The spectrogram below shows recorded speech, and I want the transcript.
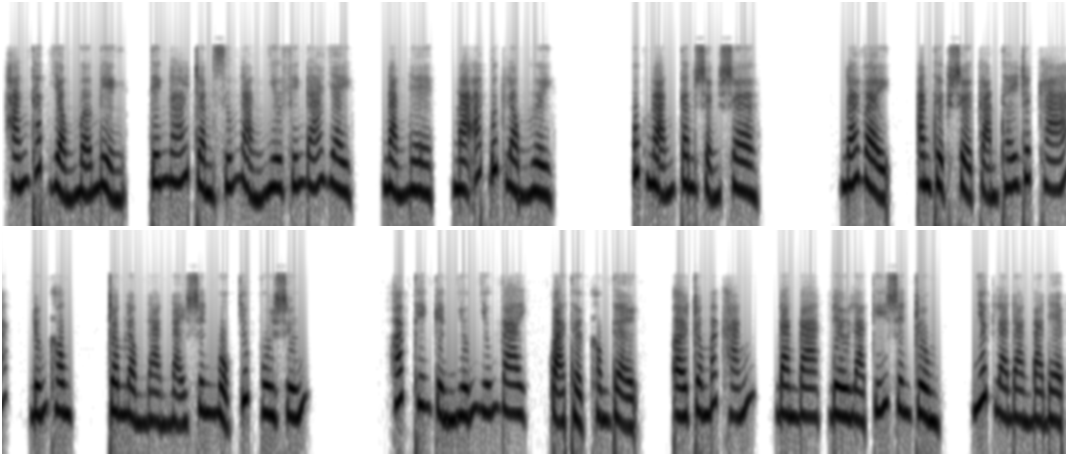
Hắn thấp giọng mở miệng, tiếng nói trầm xuống nặng như phiến đá dày, nặng nề mà áp bức lòng người. Úc noạn tâm sững sờ. Nói vậy, anh thực sự cảm thấy rất khá, đúng không? Trong lòng nàng nảy sinh một chút vui sướng. Hoắc Thiên Kình nhướng nhướng vai, quả thực không tệ. Ở trong mắt hắn, đàn bà đều là ký sinh trùng, nhất là đàn bà đẹp,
